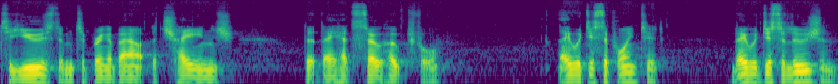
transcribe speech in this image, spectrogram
to use them to bring about the change that they had so hoped for. They were disappointed. They were disillusioned.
